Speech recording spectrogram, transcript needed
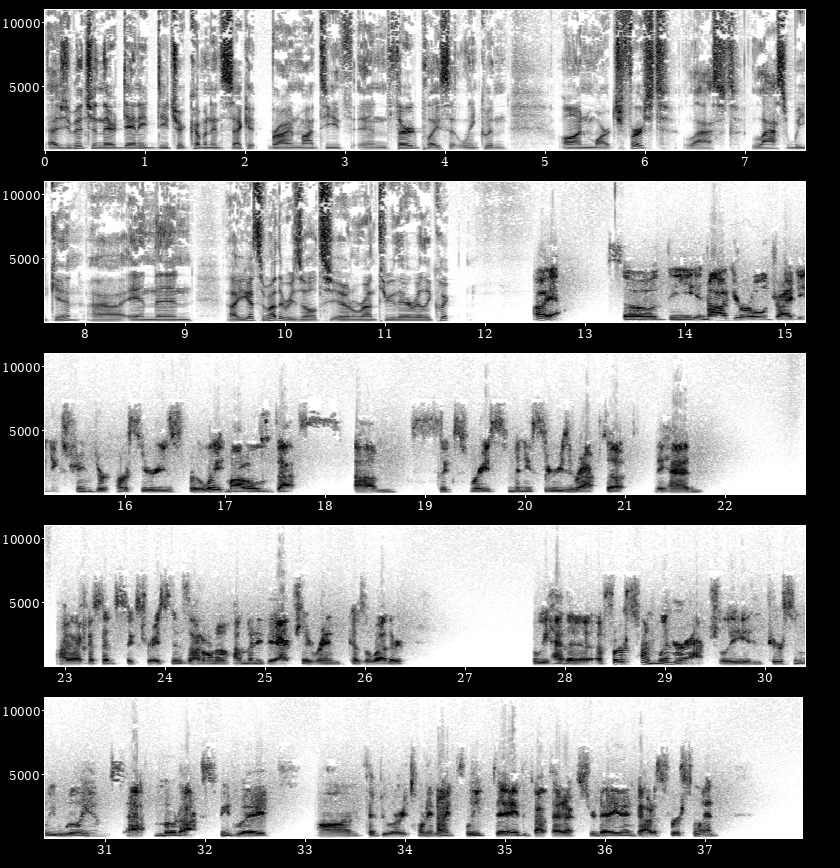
As you mentioned there, Danny Dietrich coming in second, Brian Monteith in third place at Lincoln on March 1st, last last weekend. Uh, and then uh, you got some other results. You want to run through there really quick? Oh, yeah. So the inaugural Drydene Extreme Dirt Car Series for the late models, that's um, six race mini series wrapped up. They had, like I said, six races. I don't know how many they actually ran because of weather. We had a, a first time winner actually in Pearson Lee Williams at Modoc Speedway on February 29th, Leap Day. That got that extra day and got his first win.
